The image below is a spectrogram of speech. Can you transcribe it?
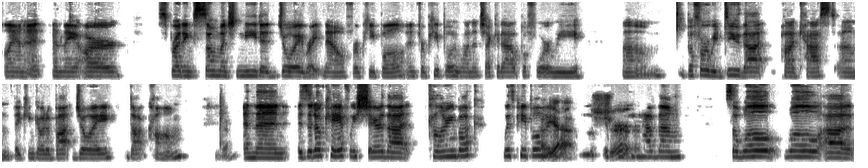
planet and they are spreading so much needed joy right now for people and for people who want to check it out before we um, before we do that podcast um, they can go to botjoy.com yeah. and then is it okay if we share that coloring book with people oh, yeah sure. have them? So we'll we'll uh,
